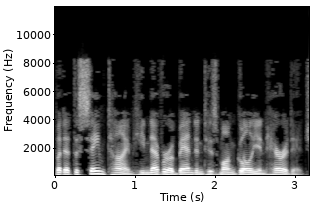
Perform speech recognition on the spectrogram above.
But at the same time he never abandoned his Mongolian heritage.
